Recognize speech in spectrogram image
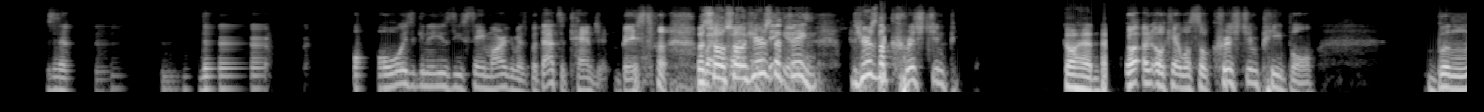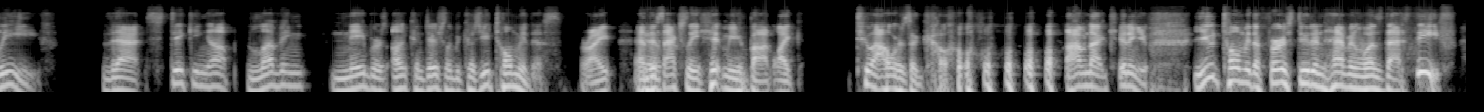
they're always going to use these same arguments. But that's a tangent based on. but, so so but here's the is, thing here's the the Christian go ahead uh, uh, okay, well, so Christian people believe that sticking up, loving neighbors unconditionally, because you told me this, right? And Yeah. this actually hit me about like two hours ago. I'm not kidding you. You told me the first dude in heaven was that thief,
